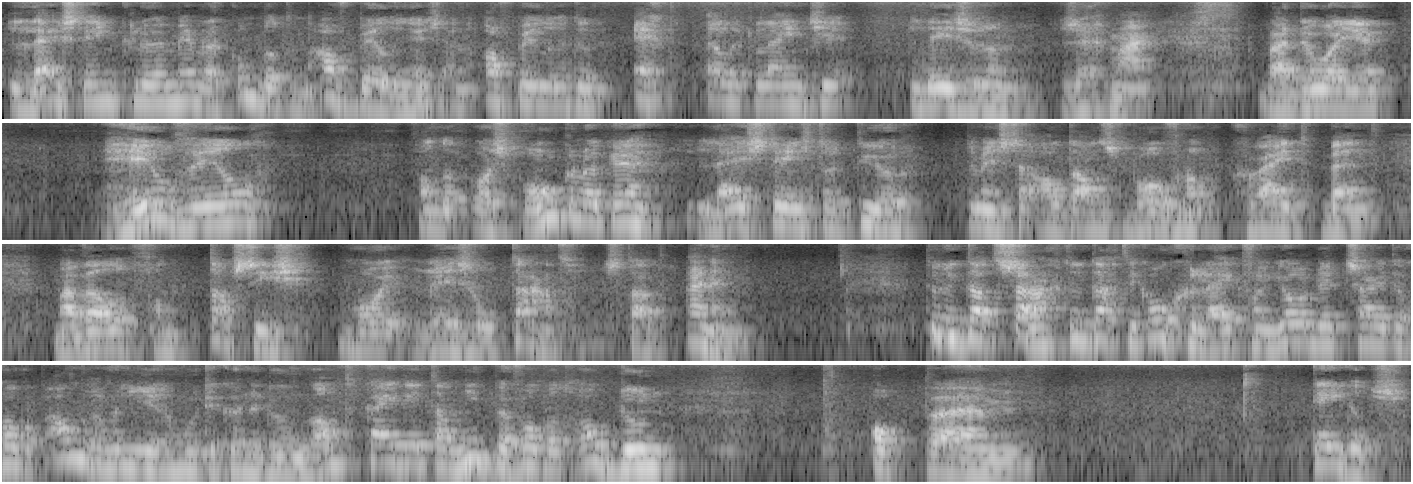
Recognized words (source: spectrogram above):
lijststeenkleur meer, maar dat komt omdat het een afbeelding is. En afbeeldingen doen echt elk lijntje laseren, zeg maar. Waardoor je heel veel van de oorspronkelijke lijststeenstructuur, tenminste althans bovenop, kwijt bent. Maar wel fantastisch mooi resultaat, staat Arnhem. Toen ik dat zag, toen dacht ik ook gelijk van, joh, dit zou je toch ook op andere manieren moeten kunnen doen. Want kan je dit dan niet bijvoorbeeld ook doen op ehm, tegels?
